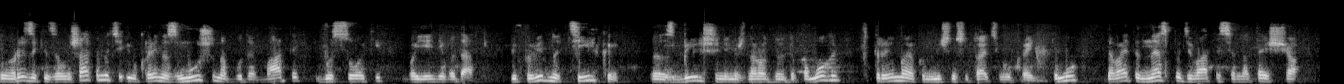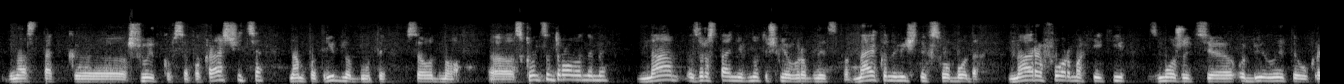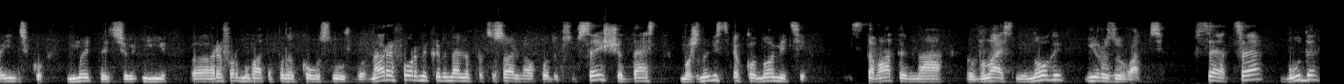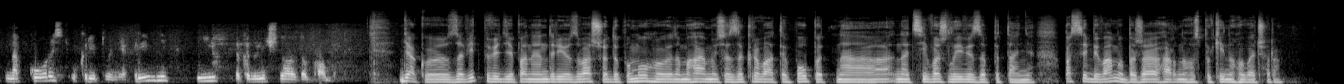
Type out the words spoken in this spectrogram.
ризики залишатимуться, і Україна змушена буде мати високі воєнні видатки. Відповідно, тільки збільшення міжнародної допомоги втримує економічну ситуацію в Україні. Тому давайте не сподіватися на те, що в нас так е, швидко все покращиться. Нам потрібно бути все одно е, сконцентрованими на зростанні внутрішнього виробництва, на економічних свободах, на реформах, які зможуть е, обілити українську митницю і е, реформувати податкову службу, на реформі кримінально-процесуального кодексу, все, що дасть можливість економіці ставати на власні ноги і розвиватися. Все це буде на користь укріплення гривні і економічного добробуту. Дякую за відповіді, пане Андрію. З вашою допомогою намагаємося закривати попит на, на ці важливі запитання. Пасибі вам і бажаю гарного спокійного вечора.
